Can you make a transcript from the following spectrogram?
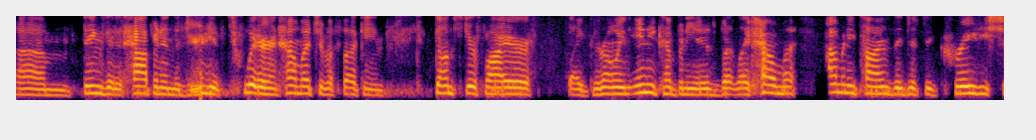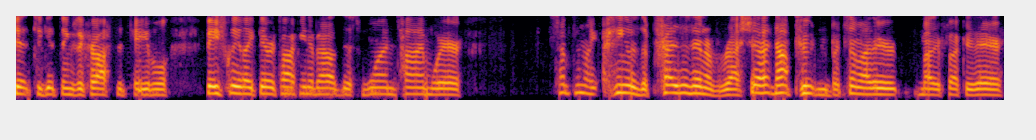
um, things that had happened in the journey of Twitter and how much of a fucking dumpster fire like growing any company is, but like how much how many times they just did crazy shit to get things across the table. Basically, like they were talking about this one time where something like I think it was the president of Russia, not Putin, but some other motherfucker there,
